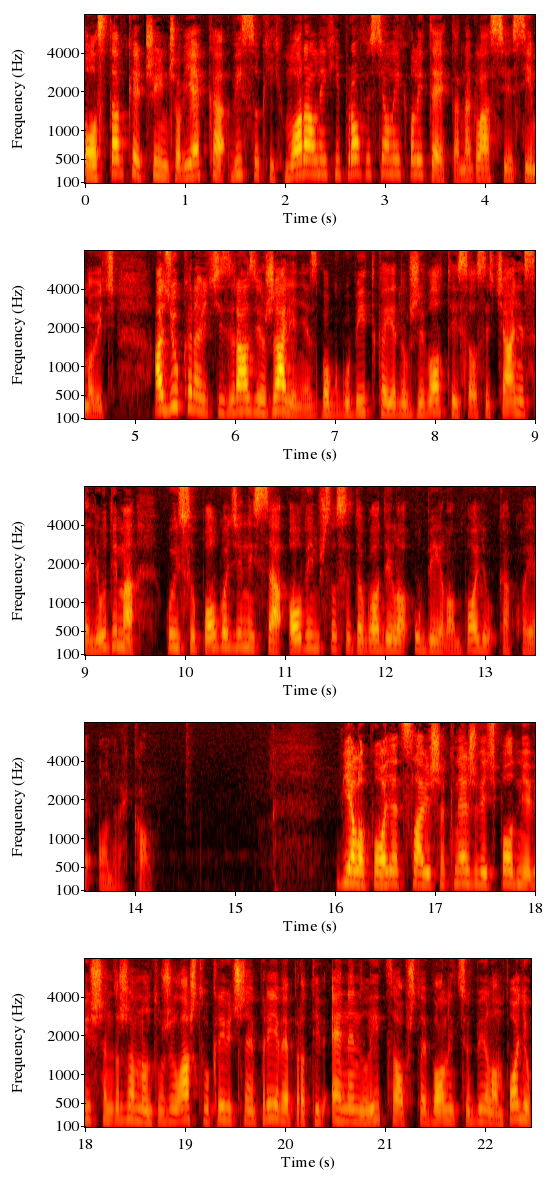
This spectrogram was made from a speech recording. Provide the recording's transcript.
Ostavke čin čovjeka visokih moralnih i profesionalnih kvaliteta, naglasio je Simović. A Đukanović izrazio žaljenje zbog gubitka jednog života i saosećanja sa ljudima koji su pogođeni sa ovim što se dogodilo u Bijelom polju, kako je on rekao. Bijelopoljac Slaviša Knežević podnije višem državnom tužilaštvu krivične prijeve protiv NN lica opštoj bolnici u Bijelom polju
